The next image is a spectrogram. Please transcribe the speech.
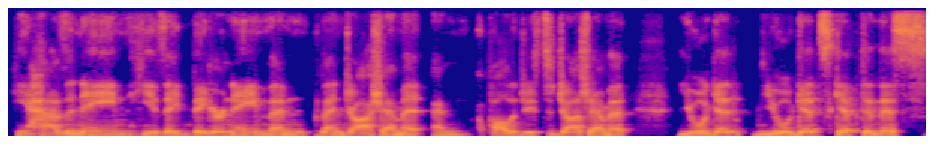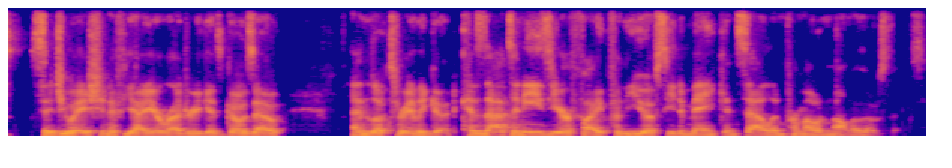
He has a name. He is a bigger name than than Josh Emmett. And apologies to Josh Emmett. You will get you will get skipped in this situation if Yair Rodriguez goes out and looks really good because that's an easier fight for the UFC to make and sell and promote and all of those things.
